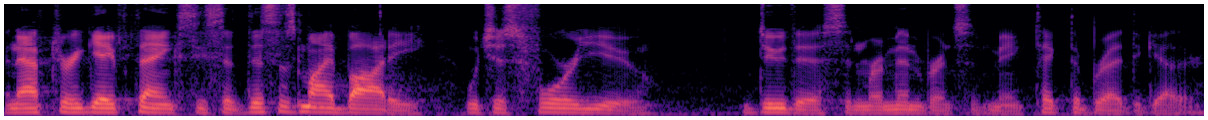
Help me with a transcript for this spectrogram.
And after he gave thanks, he said, This is my body, which is for you. Do this in remembrance of me. Take the bread together.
